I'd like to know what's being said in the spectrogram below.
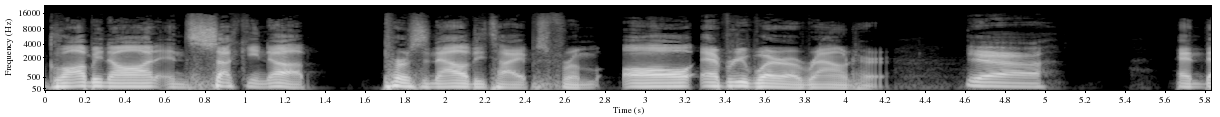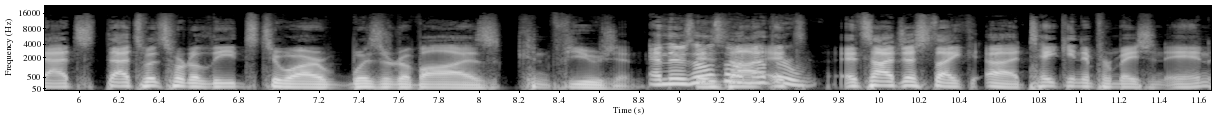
glomming on and sucking up personality types from all everywhere around her yeah and that's that's what sort of leads to our Wizard of Oz confusion. And there's It's also not, another- It's, it's not just like uh, taking information in,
